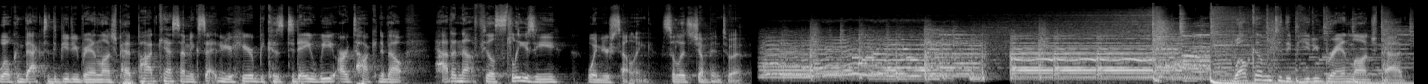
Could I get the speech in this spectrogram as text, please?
Welcome back to the Beauty Brand Launchpad podcast. I'm excited you're here because today we are talking about how to not feel sleazy when you're selling. So let's jump into it. Welcome to the Beauty Brand Launchpad.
